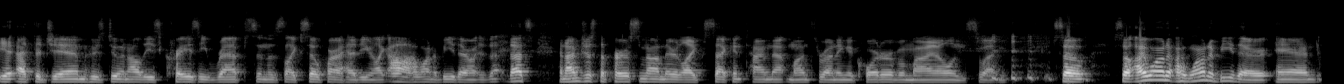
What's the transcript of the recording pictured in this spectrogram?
at the gym who's doing all these crazy reps and is like so far ahead you're like oh i want to be there. That, that's and i'm just the person on their like second time that month running a quarter of a mile and sweating. So so i want to i want to be there and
